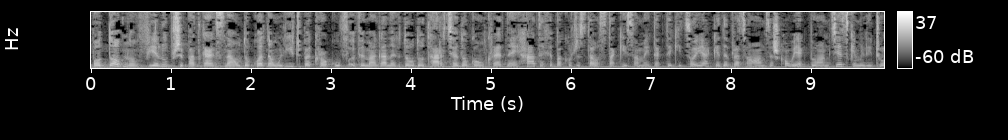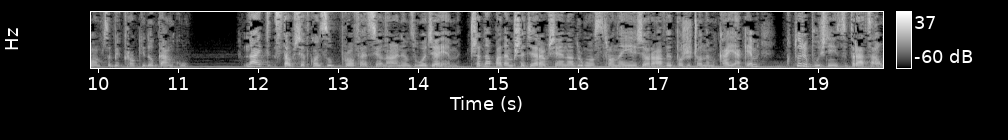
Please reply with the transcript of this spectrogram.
Podobno w wielu przypadkach znał dokładną liczbę kroków wymaganych do dotarcia do konkretnej chaty. Chyba korzystał z takiej samej taktyki co ja, kiedy wracałam ze szkoły. Jak byłam dzieckiem, liczyłam sobie kroki do ganku. Knight stał się w końcu profesjonalnym złodziejem. Przed napadem przedzierał się na drugą stronę jeziora wypożyczonym kajakiem, który później zwracał.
